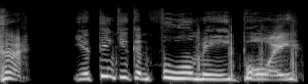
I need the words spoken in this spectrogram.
Huh. You think you can fool me, boy?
